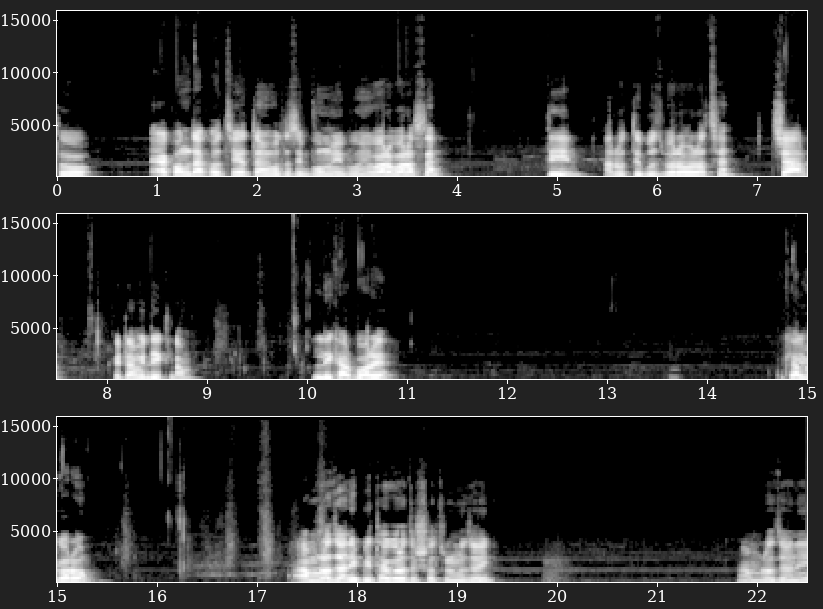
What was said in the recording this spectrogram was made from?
তো এখন দেখো, যেহেতু আমি বলতেছি ভূমি ভূমি বরাবর আছে তিন, আর অতিভুজ বরাবর আছে চার। এটা আমি লিখলাম লেখার পরে খেয়াল করো, আমরা জানি পিথাগোরাসের সূত্র অনুযায়ী, আমরা জানি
